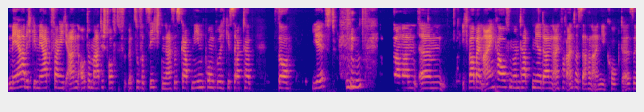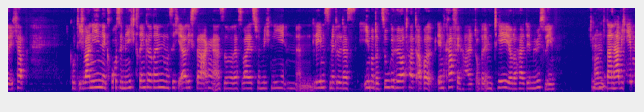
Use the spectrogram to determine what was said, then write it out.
mehr habe ich gemerkt, fange ich an, automatisch darauf zu, zu, verzichten. Also es gab nie einen Punkt, wo ich gesagt habe, so, jetzt. Mhm. Sondern ähm, ich war beim Einkaufen und habe mir dann einfach andere Sachen angeguckt. Also ich habe Gut, ich war nie eine große Milchtrinkerin, muss ich ehrlich sagen. Also das war jetzt für mich nie ein, ein Lebensmittel, das immer dazugehört hat, aber im Kaffee halt oder im Tee oder halt im Müsli. Mhm. Und dann habe ich eben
